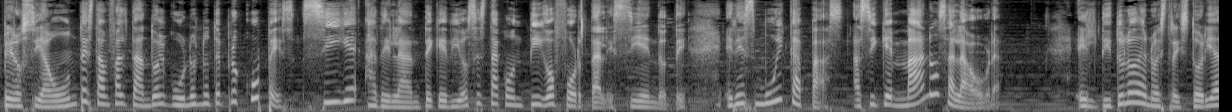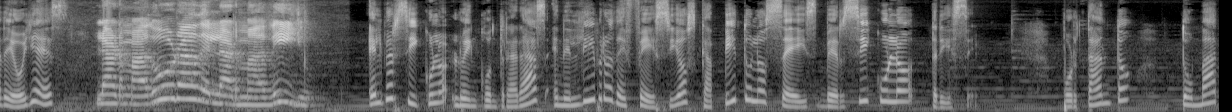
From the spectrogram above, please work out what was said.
Pero si aún te están faltando algunos, no te preocupes, sigue adelante, que Dios está contigo fortaleciéndote. Eres muy capaz, así que manos a la obra. El título de nuestra historia de hoy es La armadura del armadillo. El versículo lo encontrarás en el libro de Efesios capítulo 6 versículo 13. Por tanto, tomad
